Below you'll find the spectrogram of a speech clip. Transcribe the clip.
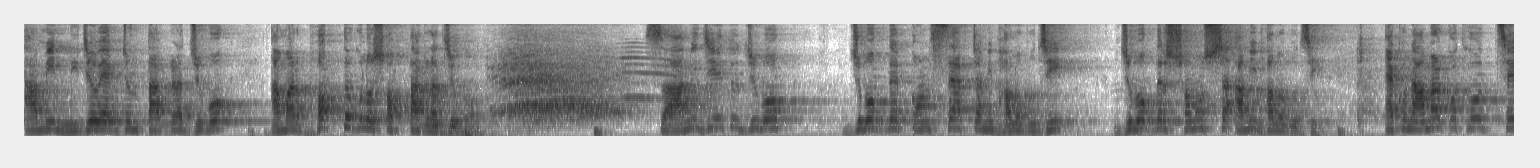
আমি নিজেও একজন তাগড়া যুবক আমার ভক্তগুলো সব তাগড়া যুবক। সো আমি যেহেতু যুবক যুবকদের কনসেপ্ট আমি ভালো বুঝি, যুবকদের সমস্যা আমি ভালো বুঝি। এখন আমার কথা হচ্ছে,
